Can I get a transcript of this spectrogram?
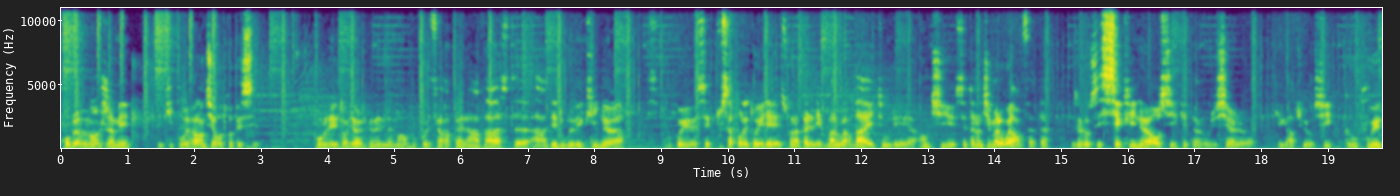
probablement jamais et qui pourraient ralentir votre PC. Pour le nettoyage, bien évidemment, vous pouvez faire appel à Avast, à DW Cleaner. C'est tout ça pour nettoyer ce qu'on appelle les Malwarebytes ou les anti, c'est un anti-malware en fait. Hein. Vous avez aussi CCleaner aussi, qui est un logiciel euh, qui est gratuit aussi, que vous pouvez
